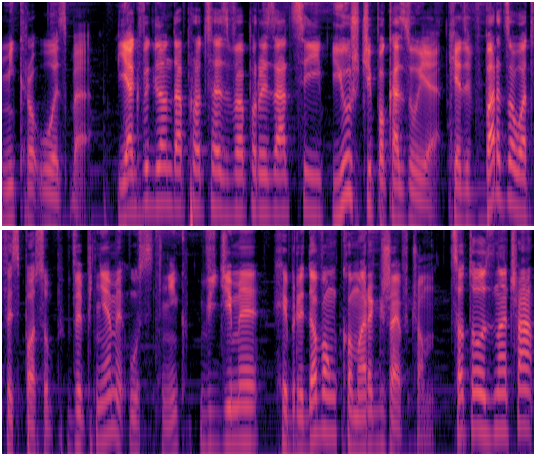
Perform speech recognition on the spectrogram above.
micro USB. Jak wygląda proces waporyzacji? Już Ci pokazuję. Kiedy w bardzo łatwy sposób wypniemy ustnik, widzimy hybrydową komorę grzewczą. Co to oznacza?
